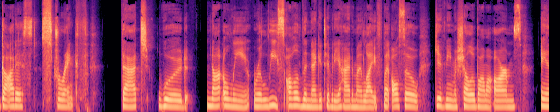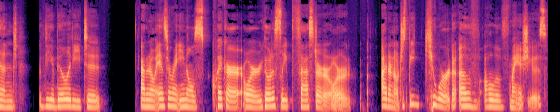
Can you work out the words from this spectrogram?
goddess strength that would not only release all of the negativity I had in my life, but also give me Michelle Obama arms and the ability to I don't know, answer my emails quicker or go to sleep faster or I don't know, just be cured of all of my issues.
